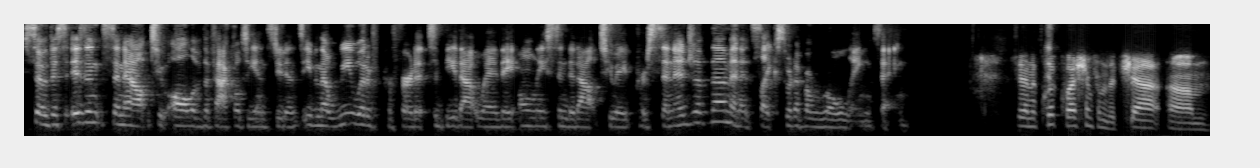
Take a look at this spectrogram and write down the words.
so this isn't sent out to all of the faculty and students even though we would have preferred it to be that way they only send it out to a percentage of them and it's like sort of a rolling thing Jen, a quick question from the chat um,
